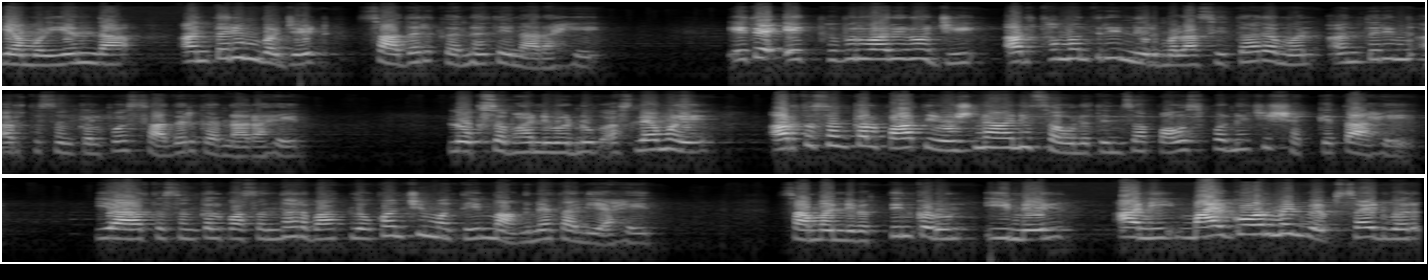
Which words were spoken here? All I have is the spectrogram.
यामुळे यंदा अंतरिम बजेट सादर करण्यात येणार आहे. येत्या एक फेब्रुवारी रोजी अर्थमंत्री निर्मला सीतारामन अंतरिम अर्थसंकल्प सादर करणार आहेत. लोकसभा निवडणूक असल्यामुळे अर्थसंकल्पात योजना आणि सवलतींचा पाऊस पडण्याची शक्यता आहे. या अर्थसंकल्पासंदर्भात लोकांची मते मागण्यात आली आहेत. सामान्य व्यक्तींकडून ईमेल आणि माय गव्हर्नमेंट वेबसाईटवर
